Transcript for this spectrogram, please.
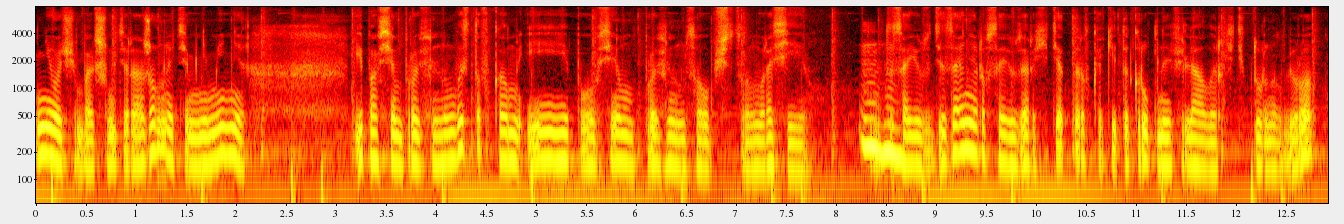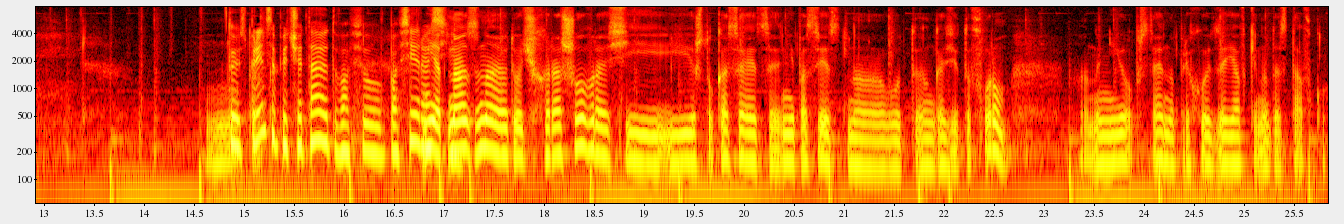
не очень большим тиражом, но тем не менее и по всем профильным выставкам, и по всем профильным сообществам России. Угу. Это союз дизайнеров, союз архитекторов, какие-то крупные филиалы архитектурных бюро. То есть, в принципе, читают во все, по всей России? Нет, нас знают очень хорошо в России. И что касается непосредственно вот газеты «Форум», на нее постоянно приходят заявки на доставку.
